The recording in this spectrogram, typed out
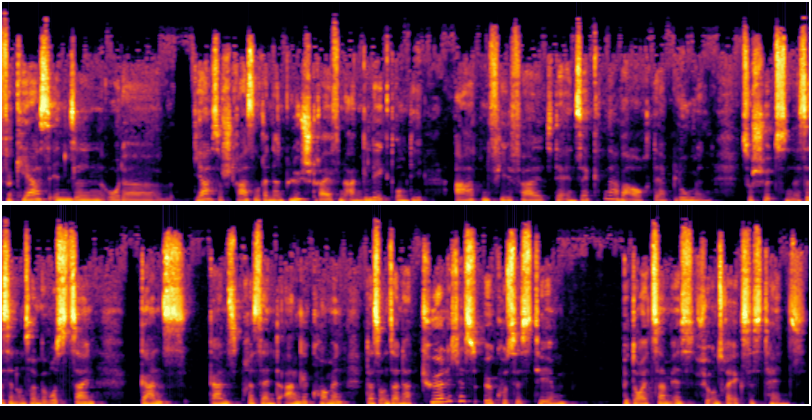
Verkehrsinseln oder ja, so Straßenrändern Blühstreifen angelegt, um die Artenvielfalt der Insekten, aber auch der Blumen zu schützen. Es ist in unserem Bewusstsein ganz, ganz präsent angekommen, dass unser natürliches Ökosystem bedeutsam ist für unsere Existenz.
